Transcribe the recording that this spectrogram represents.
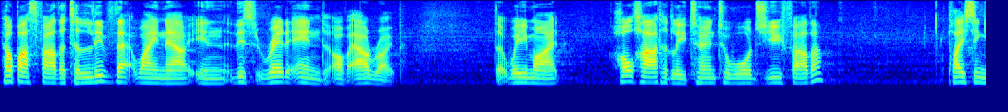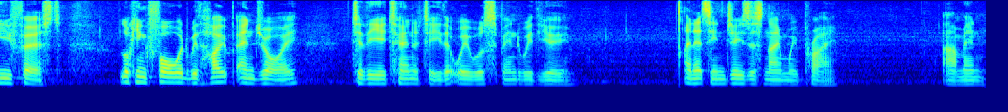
Help us, Father, to live that way now in this red end of our rope, that we might wholeheartedly turn towards you, Father, placing you first, looking forward with hope and joy to the eternity that we will spend with you. And it's in Jesus' name we pray. Amen.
